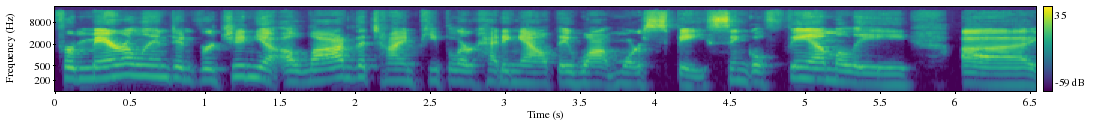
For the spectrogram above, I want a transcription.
For Maryland and Virginia, a lot of the time people are heading out, they want more space, single family, uh,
